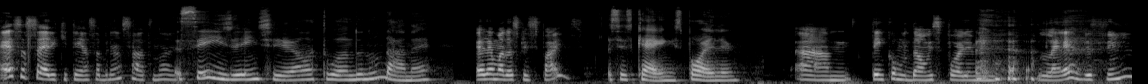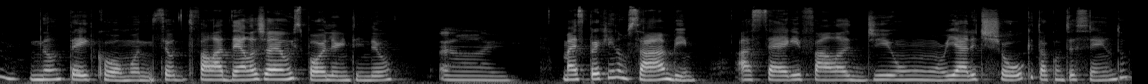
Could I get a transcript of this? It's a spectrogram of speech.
Essa série que tem a Sabrina Sato, não é? Sim, gente, ela atuando não dá, né? Ela é uma das principais? Vocês querem spoiler? Ah, tem como dar um spoiler leve, assim? Não tem como. Se eu falar dela já é um spoiler, entendeu? Ai. Mas para quem não sabe, a série fala de um reality show que tá acontecendo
